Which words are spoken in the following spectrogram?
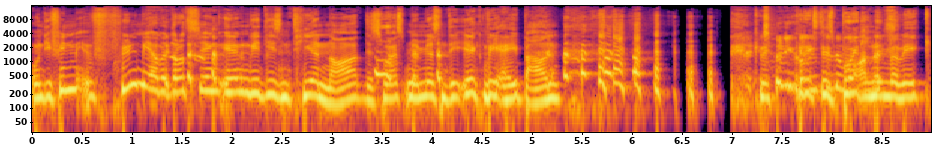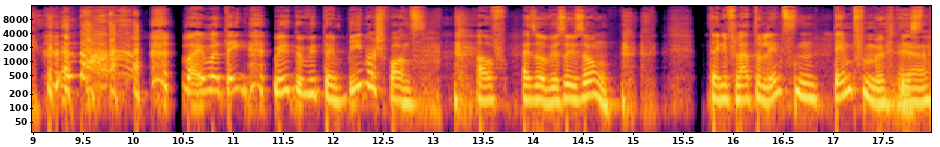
und ich fühle fühl mich aber trotzdem irgendwie diesen Tieren nah. Das heißt, wir müssen die irgendwie einbauen. Entschuldigung, Kriegst das Beutel nicht mehr weg. Weil ich mir denke, wenn du mit deinem Biberschwanz auf, also wie soll ich sagen, deine Flatulenzen dämpfen möchtest, Ja.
